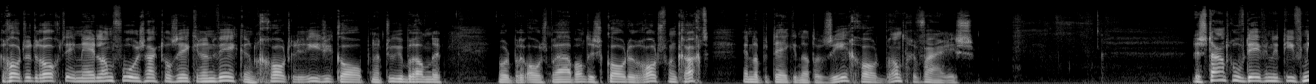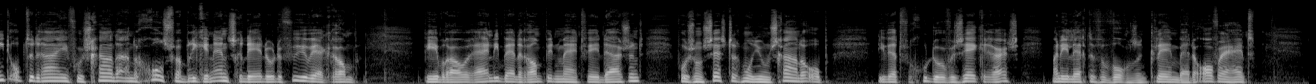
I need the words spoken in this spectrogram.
De grote droogte in Nederland veroorzaakt al zeker een week een groter risico op natuurbranden. Noord-Oost-Brabant is code rood van kracht en dat betekent dat er zeer groot brandgevaar is. De staat hoeft definitief niet op te draaien voor schade aan de Golsfabriek in Enschede door de vuurwerkramp. Bierbrouwerij liep bij de ramp in mei 2000 voor zo'n 60 miljoen schade op. Die werd vergoed door verzekeraars, maar die legde vervolgens een claim bij de overheid.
